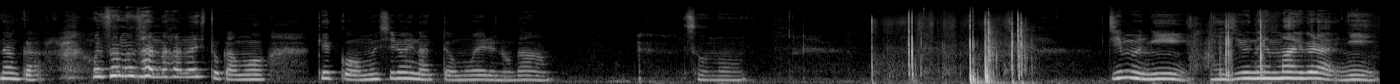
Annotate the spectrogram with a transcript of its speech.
なんか細野さんの話とかも結構面白いなって思えるのがそのジムに20年前ぐらいに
